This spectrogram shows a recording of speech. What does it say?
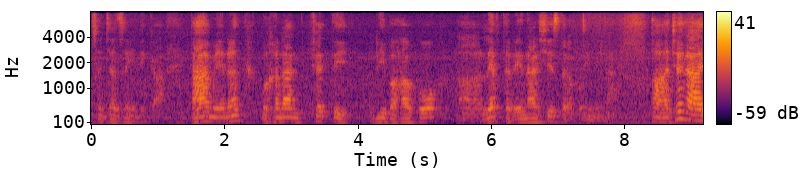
선천성이니까 다음에는 뭐 흔한 패티 리버하고 어, 레프트 레날 시스터가 보입니다. 아 제가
